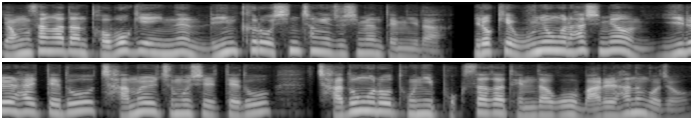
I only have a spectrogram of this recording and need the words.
영상 하단 더보기에 있는 링크로 신청해 주시면 됩니다. 이렇게 운용을 하시면 일을 할 때도 잠을 주무실 때도 자동으로 돈이 복사가 된다고 말을 하는 거죠.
